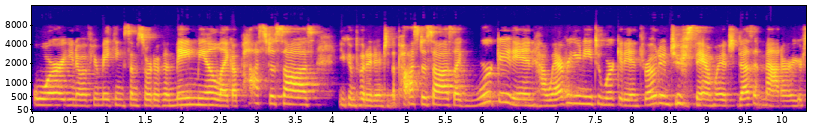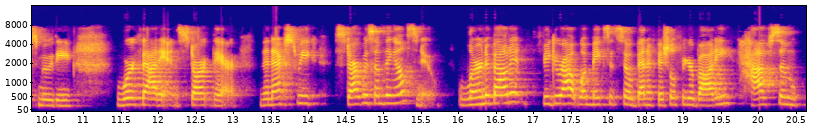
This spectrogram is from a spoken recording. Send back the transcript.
Or you know if you're making some sort of a main meal like a pasta sauce you can put it into the pasta sauce. Like work it in however you need to work it in. Throw it into your sandwich. Doesn't matter. Your smoothie. Work that in. Start there. The next week start with something else new. Learn about it. Figure out what makes it so beneficial for your body. Have some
